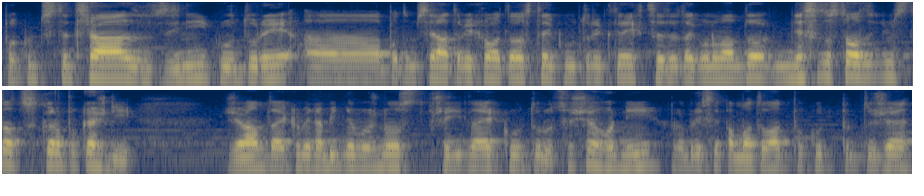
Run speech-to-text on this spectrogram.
pokud jste třeba z jiné kultury a potom si dáte vychovatel z té kultury, který chcete, tak ono vám to, mně se to stalo zatím snad skoro po každý, že vám to jakoby nabídne možnost přejít na jejich kulturu, což je hodný, dobrý si pamatovat, pokud, protože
